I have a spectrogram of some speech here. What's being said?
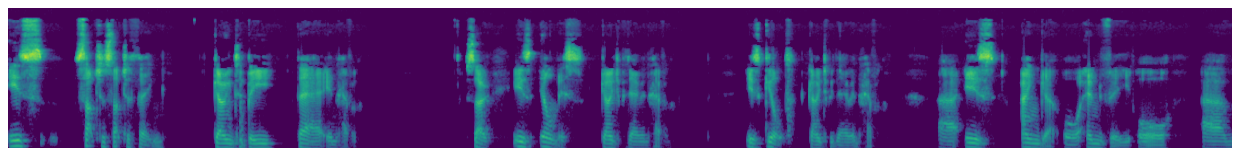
"Is such and such a thing going to be there in heaven? So, is illness going to be there in heaven? Is guilt going to be there in heaven? Uh, is anger or envy or um,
